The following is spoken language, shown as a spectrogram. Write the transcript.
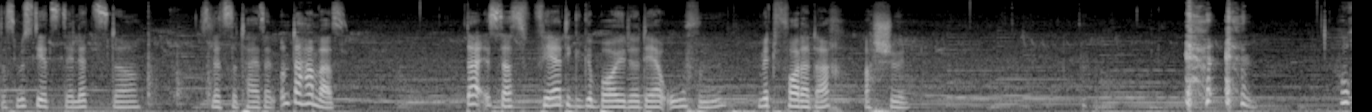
Das müsste jetzt der letzte, das letzte Teil sein. Und da haben wir es. Da ist das fertige Gebäude, der Ofen mit Vorderdach. Ach, schön. Huch,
